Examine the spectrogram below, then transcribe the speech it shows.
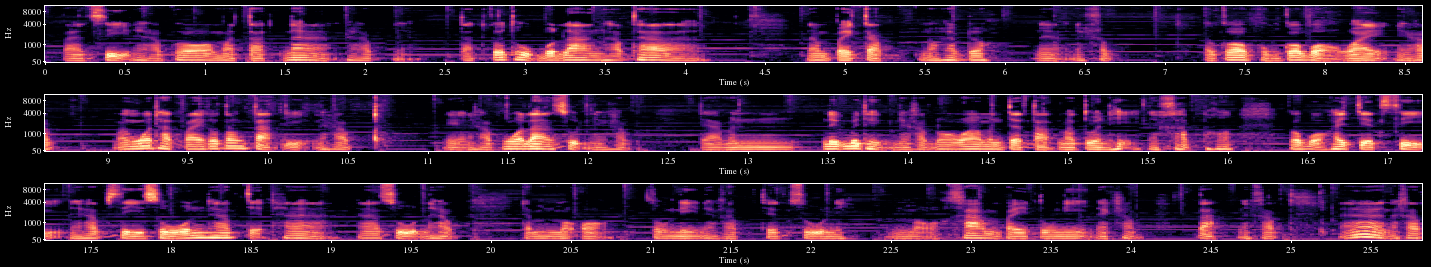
84 นะครับ ก็มาตัดหน้านะครับเนี่ยตัดก็ถูกบนล่างนะครับ ถ้านำไปกลับนะครับเนาะเนี่ยนะครับ แล้วก็ผมก็บอกไว้นะครับมางวดถัดไปก็ต้องตัดอีกนะครับเนี่ยนะครับงวดล่าสุดนะครับ แต่มันนึกไม่ถึงนะครับเพราะว่ามันจะตัดมาตัวนี้นะครับเนาะก็บอกให้ 74 นะครับ 40 นะครับ 75 50 นะครับ แต่มันมาออกตรงนี้นะครับ 70 นี่มันมาออกข้ามไปตรงนี้นะครับ ตัดนะครับอ่านะครับ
